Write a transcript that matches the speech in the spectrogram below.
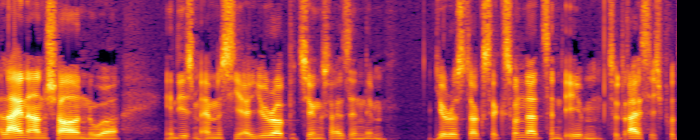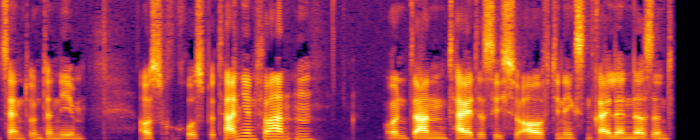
alleine anschauen, nur in diesem MSCI Europe beziehungsweise in dem Eurostock 600 sind eben zu 30 Prozent Unternehmen aus Großbritannien vorhanden. Und dann teilt es sich so auf, die nächsten drei Länder sind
